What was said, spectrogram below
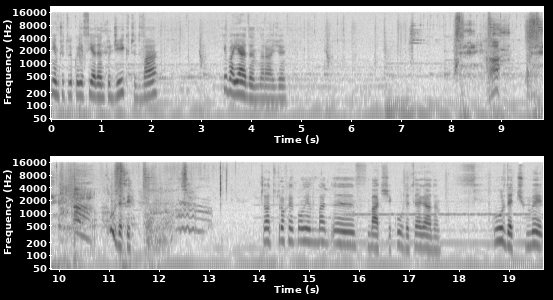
Nie wiem, czy tu tylko jest jeden tu dzik, czy dwa. Chyba jeden na razie. Kurde ty. Trzeba tu trochę, powiem, ba yy, bać się. Kurde, co ja gadam. Kurde, ćmy,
